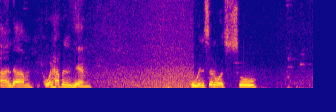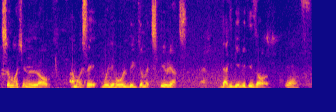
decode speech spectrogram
And um, what happened then, Winston was so, so much in love, I must say, with the whole Big Drum experience that he gave it his all. Yes.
